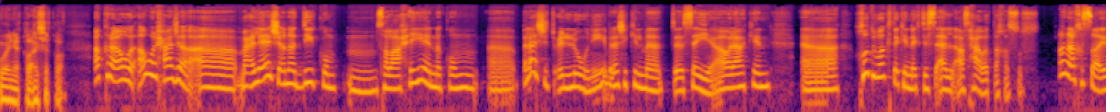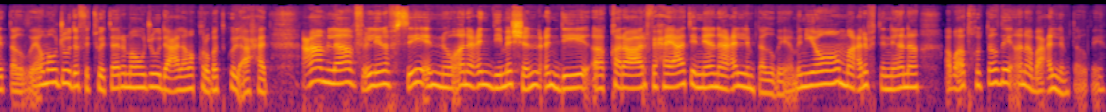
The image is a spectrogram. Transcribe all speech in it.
وين يقرأ؟ إيش يقرأ؟ أقرأ اول أول حاجة آه معليش أنا أديكم صلاحية إنكم آه بلاش تعلوني بلاش كلمه سيئة ولكن آه خذ وقتك إنك تسأل أصحاب التخصص. أنا أخصائية تغذيه وموجودة في تويتر موجودة على مقربة كل أحد. عاملة في- لنفسي إنه أنا عندي ميشن عندي آه، قرار في حياتي إني أنا أعلم تغذية. من يوم ما عرفت إني أنا أبغى أدخل تغذية أنا بعلم تغذية.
